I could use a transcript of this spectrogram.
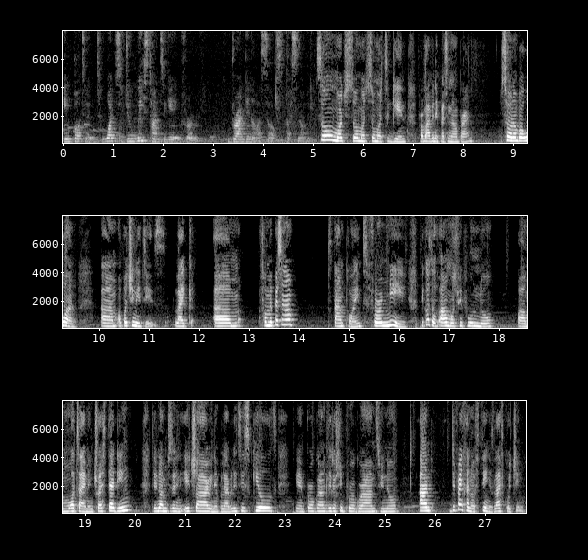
important? What do we stand to gain from branding ourselves personally? So much, so much, so much to gain from having a personal brand. So number one, um, opportunities. Like um, from a personal standpoint, for me, because of how much people know um, what I'm interested in, they know I'm interested in HR, in employability skills, in programs, leadership programs, you know, and different kind of things, life coaching.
